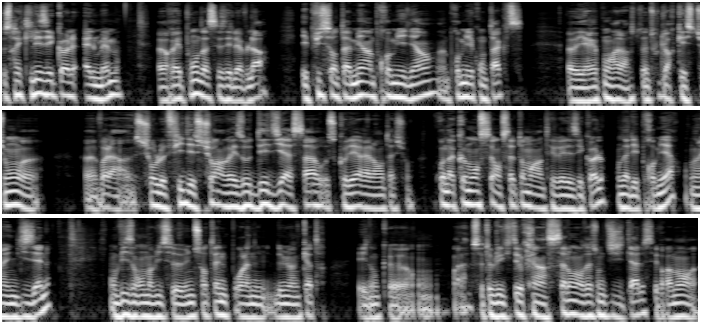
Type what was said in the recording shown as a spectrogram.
ce serait que les écoles elles-mêmes répondent à ces élèves-là et puissent entamer un premier lien, un premier contact et répondre à, toutes leurs questions. voilà, sur le feed et sur un réseau dédié à ça, aux scolaires et à l'orientation. On a commencé en septembre à intégrer les écoles. On a les premières, on en a une dizaine. On vise, on en vise une centaine pour l'année 2024. Et donc, on- voilà, cet objectif de créer un salon d'orientation digitale, c'est vraiment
